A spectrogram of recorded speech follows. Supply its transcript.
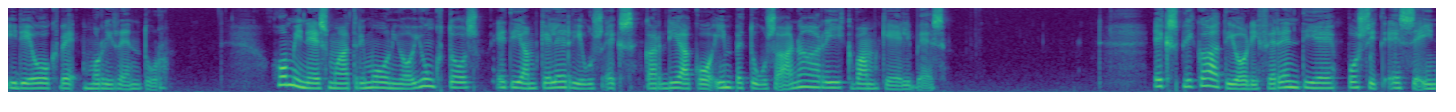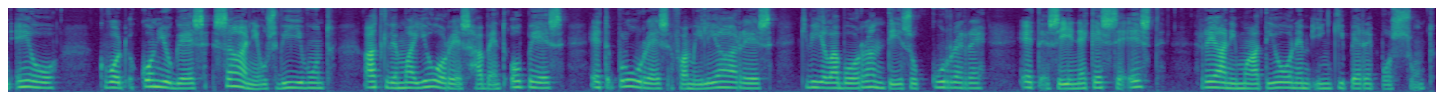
ideoque morirentur. Homines matrimonio junctos etiam celerius ex cardiaco impetusa nari quam celibes. Explicatio differentie possit esse in eo, quod conjuges sanius vivunt, atque majores habent opes, et plures familiares, qui laboranti succurrere, et sine kesse est, reanimationem incipere possunt.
